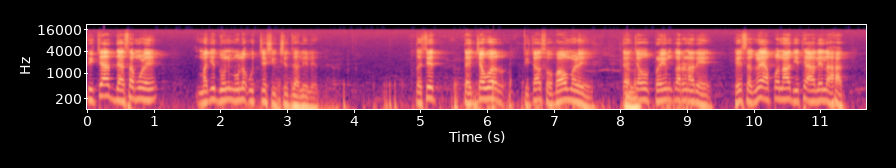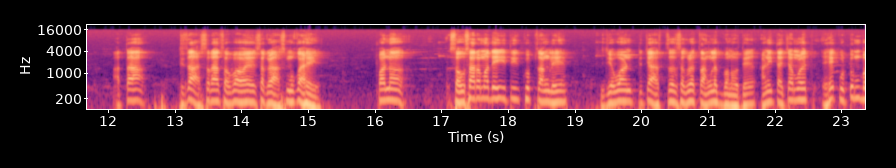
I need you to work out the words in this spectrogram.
तिच्या ध्यासामुळे माझी दोन मुलं उच्च शिक्षित झालेले आहेत. तसेच त्यांच्यावर तिच्या स्वभावामुळे त्यांच्यावर प्रेम करणारे हे सगळे आपण आज इथे आलेले आहात. आता तिचा हसरा स्वभाव आहे सगळं हसमुख आहे. पण संसारामध्येही ती खूप चांगली आहे. जेवण तिच्या हातचं सगळं चांगलंच बनवते. आणि त्याच्यामुळे हे कुटुंब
